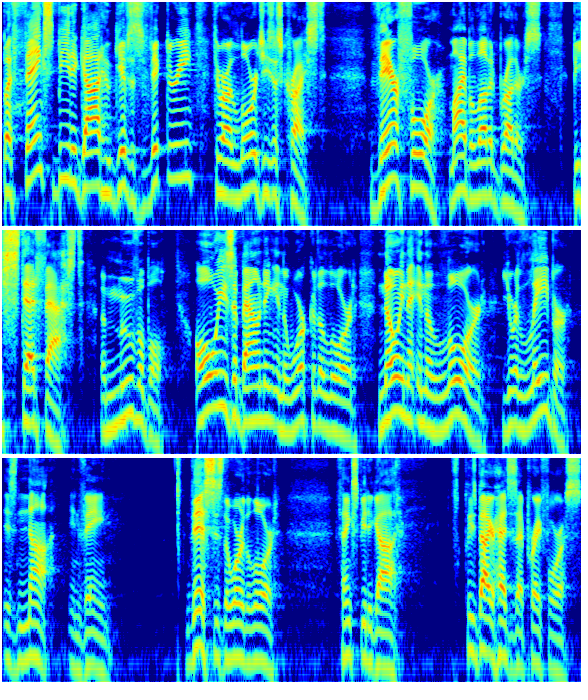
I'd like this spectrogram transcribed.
But thanks be to God who gives us victory through our Lord Jesus Christ. Therefore, my beloved brothers, be steadfast, immovable, always abounding in the work of the Lord, knowing that in the Lord your labor is not in vain. This is the word of the Lord. Thanks be to God. Please bow your heads as I pray for us.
